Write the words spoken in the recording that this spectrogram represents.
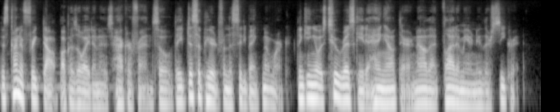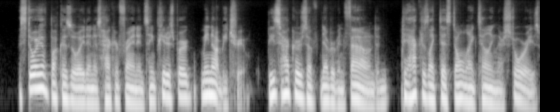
This kind of freaked out Buckazoid and his hacker friend, so they disappeared from the Citibank network, thinking it was too risky to hang out there now that Vladimir knew their secret. The story of Buckazoid and his hacker friend in St. Petersburg may not be true. These hackers have never been found, and hackers like this don't like telling their stories,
